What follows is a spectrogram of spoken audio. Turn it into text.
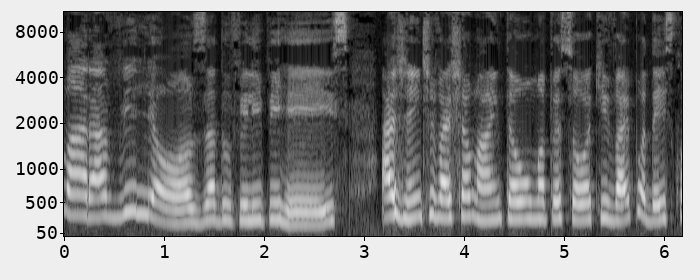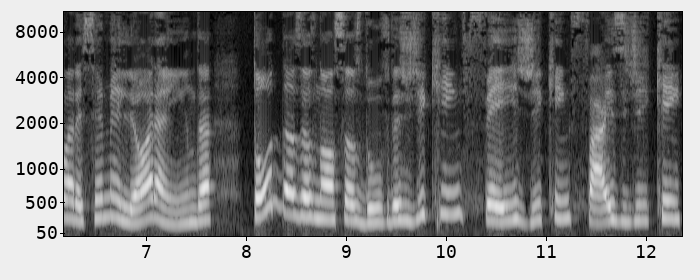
maravilhosa do Felipe Reis, a gente vai chamar então uma pessoa que vai poder esclarecer melhor ainda todas as nossas dúvidas de quem fez, de quem faz e de quem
